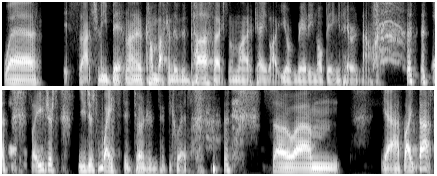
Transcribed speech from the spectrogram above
where it's actually bit, and I've come back and they've been perfect. And I'm like, okay, like you're really not being adherent now. so you just you just wasted 250 quid so um yeah like that's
